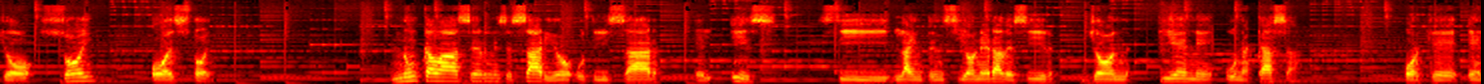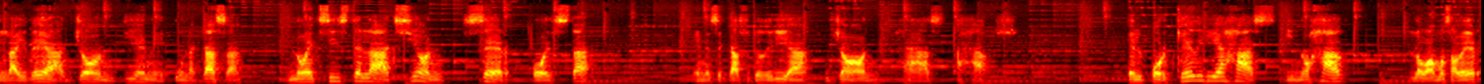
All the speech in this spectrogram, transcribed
Yo soy o estoy. Nunca va a ser necesario utilizar el is si la intención era decir John tiene una casa, porque en la idea John tiene una casa no existe la acción ser o estar. En ese caso yo diría John has a house. El por qué diría has y no have lo vamos a ver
